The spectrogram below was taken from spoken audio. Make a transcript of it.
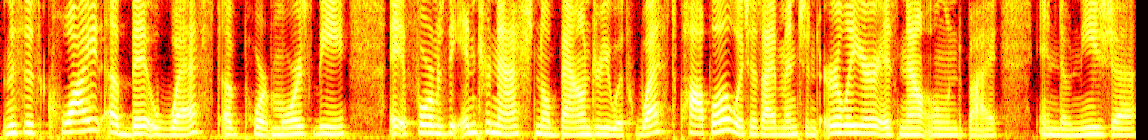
And this is quite a bit west of Port Moresby. It forms the international boundary with West Papua, which, as I mentioned earlier, is now owned by Indonesia.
